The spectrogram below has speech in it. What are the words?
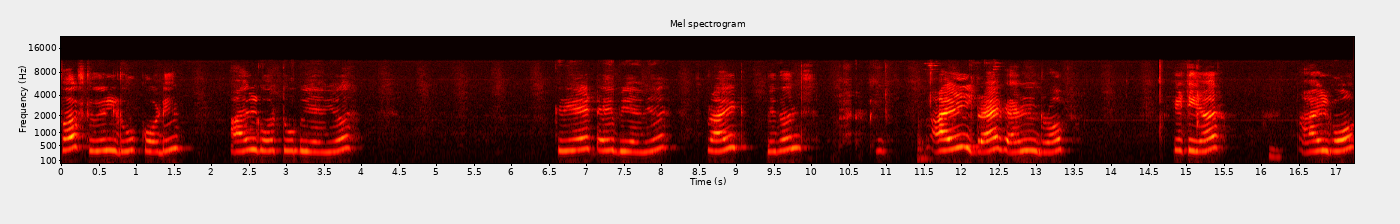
first we'll do coding. I'll go to behavior, create a behavior. Sprite begins. I'll drag and drop it here. I'll go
